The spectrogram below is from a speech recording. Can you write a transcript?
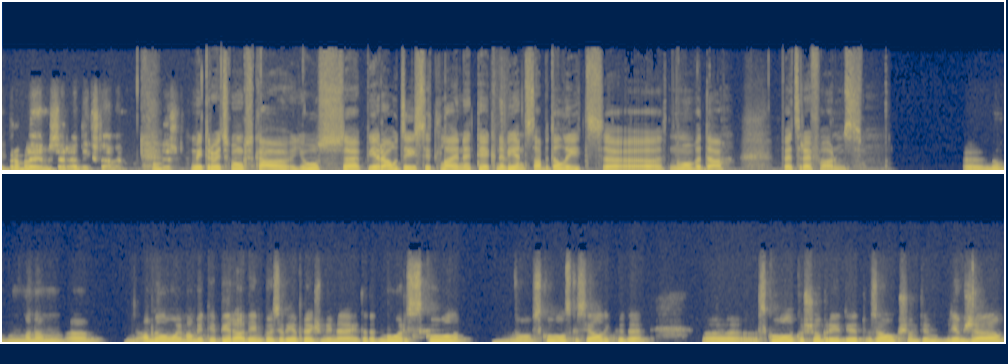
ir problēmas ar attīkstāvēm. Paldies. Mitrovics kungs, kā jūs eh, pieraudzīsit, lai netiek neviens apdalīts uh, novadā pēc reformas? Nu, manam uh, apgalvojumam ir tie pierādījumi, ko es jau iepriekš minēju. Tad Moras skola no skolas, kas jālikvidē, skola, kur šobrīd iet uz augšu, un, diemžēl,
